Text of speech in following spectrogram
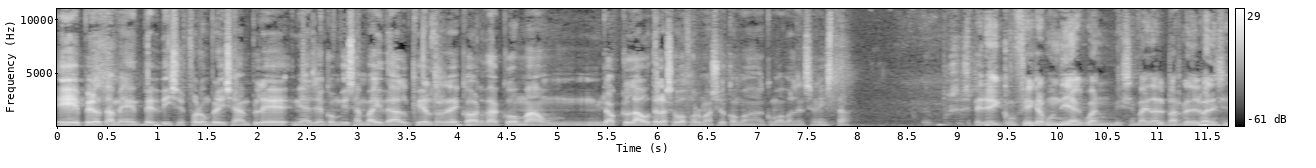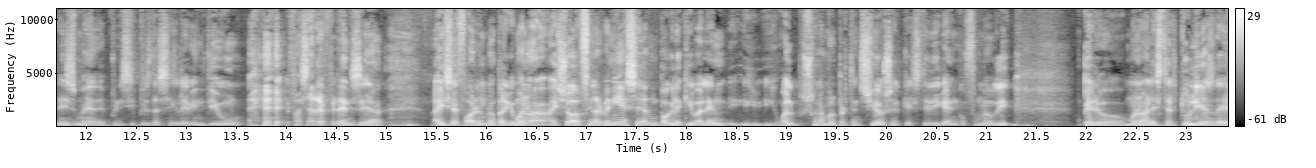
eh, però també per aquest fòrum, per exemple, n'hi ha gent com Vicent Baidal que els recorda com a un lloc clau de la seva formació com a, com a valencianista pues espero i confio que algun dia quan Vicent Baidal parle del valencianisme de principis del segle XXI faci referència a aquest fòrum, no? perquè bueno, això al final venia a ser un poc l'equivalent, igual sona molt pretensiós el que estic dient, conforme ho dic, però bueno, les tertúlies de,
